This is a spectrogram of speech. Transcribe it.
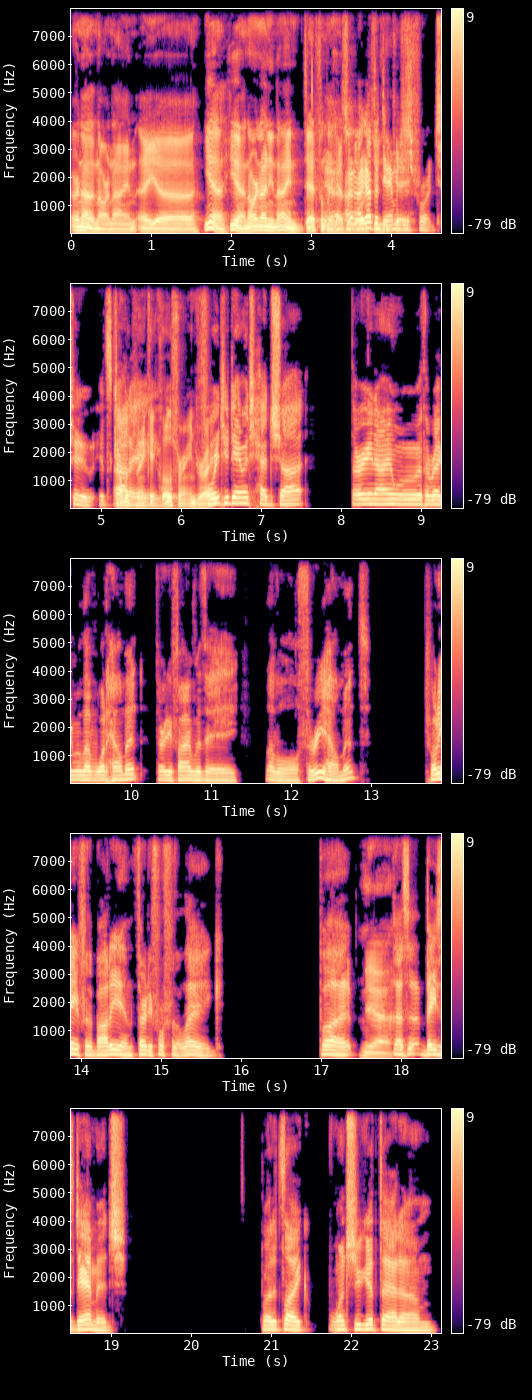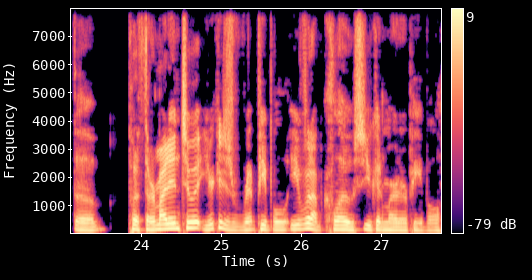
Or not an R nine, a uh, yeah, yeah, an R ninety nine definitely Yeah, has. a I, I lower got the TTK. damages for it too. It's got would a think at close range, right? 42 damage headshot, 39 with a regular level 1 helmet, 35 with a level 3 helmet, 28 for the body, and 34 for the leg. But Yeah, that's a base damage. But it's like once you get that um the put a thermite into it, you can just rip people even up close, you can murder people.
